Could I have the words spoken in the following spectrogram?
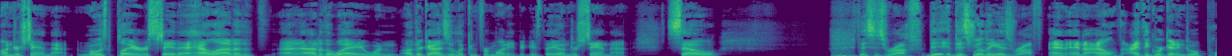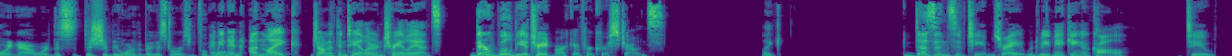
understand that. Most players stay the hell out of the, out of the way when other guys are looking for money because they understand that. So this is rough. This really is rough, and and I don't. I think we're getting to a point now where this this should be one of the biggest stories in football. I mean, and unlike Jonathan Taylor and Trey Lance, there will be a trade market for Chris Jones. Like dozens of teams, right, would be making a call to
